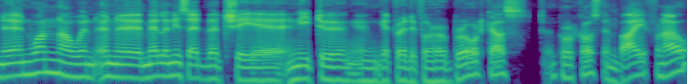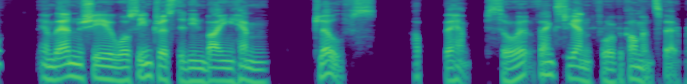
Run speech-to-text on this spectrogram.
and one now, and, and uh, Melanie said that she uh, need to uh, get ready for her broadcast, broadcast and buy for now. And then she was interested in buying hemp clothes, up the hemp. So uh, thanks again for the comments there.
